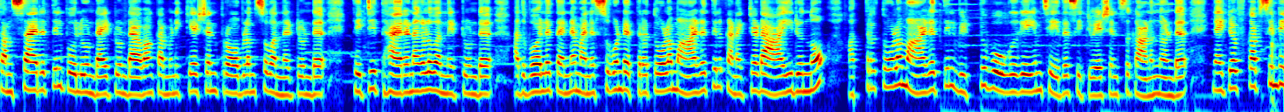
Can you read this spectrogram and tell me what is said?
സംസാരത്തിൽ പോലും ഉണ്ടായിട്ടുണ്ടാവാം. കമ്മ്യൂണിക്കേഷൻ പ്രോബ്ലംസ് വന്നിട്ടുണ്ട് തെറ്റിദ്ധാരണകൾ വന്നിട്ടുണ്ട്. അതുപോലെ തന്നെ മനസ്സുകൊണ്ട് എത്രത്തോളം ആഴത്തിൽ കണക്റ്റഡ് ആയിരുന്നോ അത്രത്തോളം ആഴത്തിൽ വിട്ടുപോകുകയും ചെയ്ത സിറ്റുവേഷൻസ് കാണുന്നുണ്ട്. നൈറ്റ് ഓഫ് കപ്സിന്റെ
